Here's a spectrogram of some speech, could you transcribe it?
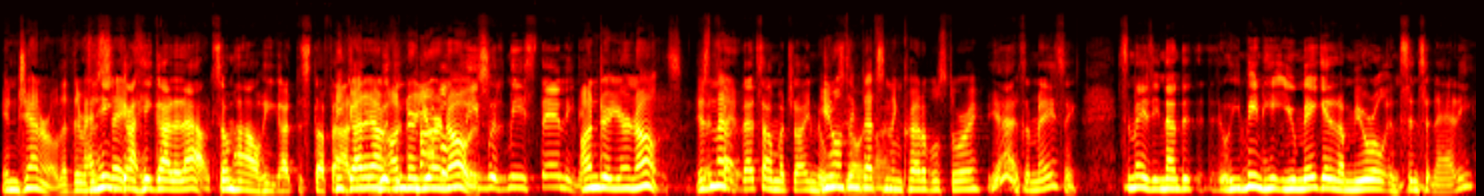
in general. That there was And a he safe got he got it out somehow. He got the stuff out. he got it out under your nose. with me standing there. under your nose. Isn't that's, that? how, that's how much I know you don't think that's on. an incredible story? Yeah, it's amazing. It's amazing. Now, th- you mean he? You may get in a mural in Cincinnati?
